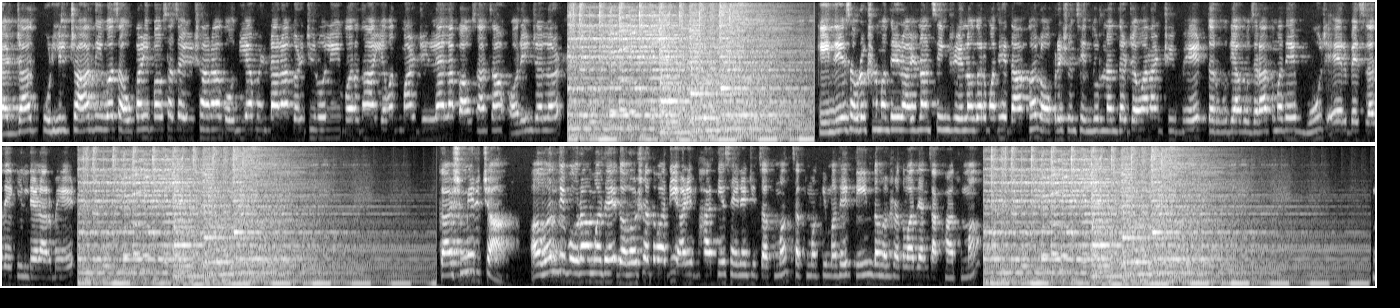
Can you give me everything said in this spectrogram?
राज्यात पुढील चार दिवस अवकाळी पावसाचा इशारा गोंदिया भंडारा गडचिरोली वर्धा यवतमाळ जिल्ह्याला पावसाचा ऑरेंज अलर्ट केंद्रीय संरक्षण मंत्री राजनाथ सिंग श्रीनगरमध्ये दाखल. ऑपरेशन सिंदूर नंतर जवानांची भेट तर उद्या गुजरातमध्ये भुज एअरबेसला देखील देणार भेट. काश्मीरच्या अवंतीपोरामध्ये दहशतवादी आणि भारतीय सैन्याची चकमक चकमकीमध्ये तीन दहशतवाद्यांचा खात्मा.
